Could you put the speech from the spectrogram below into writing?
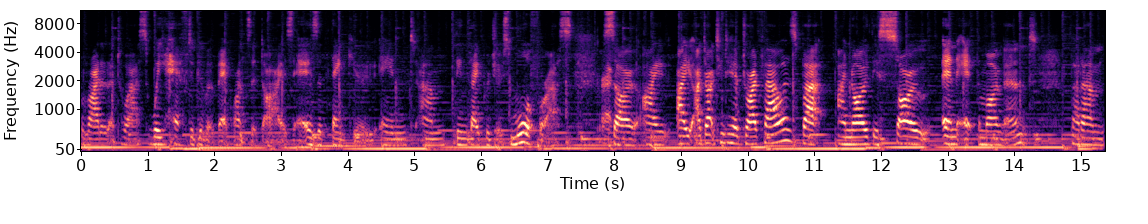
provided it to us, we have to give it back once it dies as a thank you, and um, then they produce more for us. So I, I I don't tend to have dried flowers, but I know they're so in at the moment. But um,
